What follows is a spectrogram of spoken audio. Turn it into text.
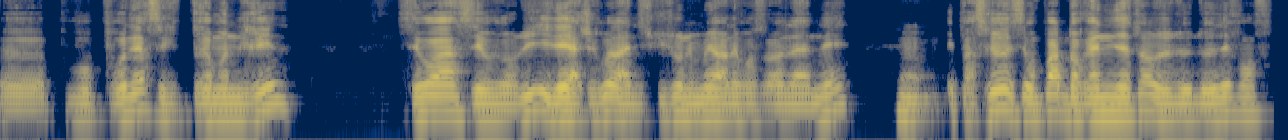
euh, pour, pour, dire, c'est que Draymond Green, c'est ouais, c'est aujourd'hui, il est à chaque fois dans la discussion du meilleur défenseur de l'année. Hmm. Et parce que on parle d'organisateur de, de, défense.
